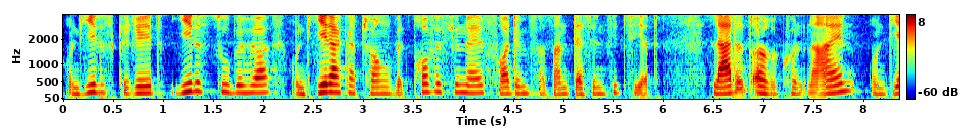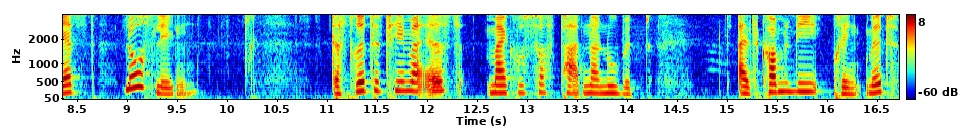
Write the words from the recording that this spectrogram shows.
und jedes Gerät, jedes Zubehör und jeder Karton wird professionell vor dem Versand desinfiziert. Ladet eure Kunden ein und jetzt loslegen! Das dritte Thema ist Microsoft Partner Nubit. Als Company bringt mit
